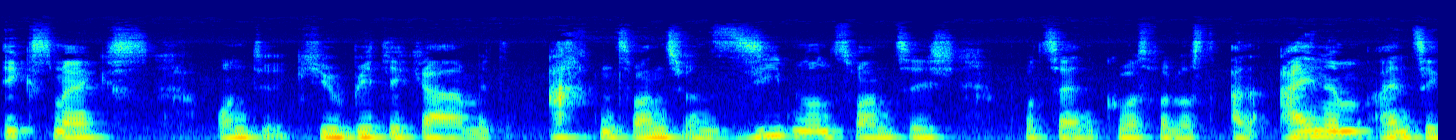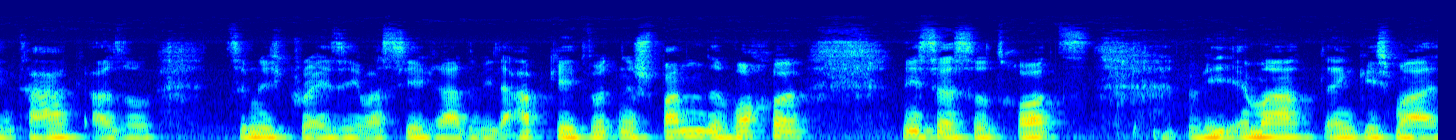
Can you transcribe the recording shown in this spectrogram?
Xmax und Cubitica mit 28 und 27 Prozent Kursverlust an einem einzigen Tag. Also ziemlich crazy, was hier gerade wieder abgeht. Wird eine spannende Woche. Nichtsdestotrotz, wie immer, denke ich mal,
